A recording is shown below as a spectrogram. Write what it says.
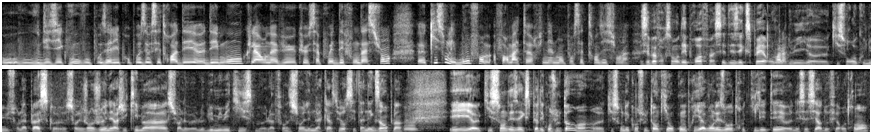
vous, disiez que vous, vous, allez proposer au C3D euh, des MOOC. Là, on a vu que ça pouvait être des fondations. Euh, qui sont les bons formateurs, finalement, pour cette transition-là? Ce n'est pas forcément des profs, hein, c'est des experts aujourd'hui qui sont reconnus sur la place, sur les enjeux énergie-climat, sur le, biomimétisme. La Fondation Hélène MacArthur, c'est un exemple. Hein. Mm. Et qui sont des experts, des consultants, hein, qui sont des consultants qui ont compris avant les autres qu'il était nécessaire de faire autrement.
